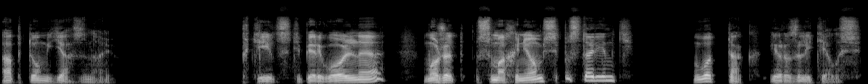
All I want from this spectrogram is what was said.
Об том я знаю. Птица теперь вольная, может, смахнемся по старинке? Вот так и разлетелась.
